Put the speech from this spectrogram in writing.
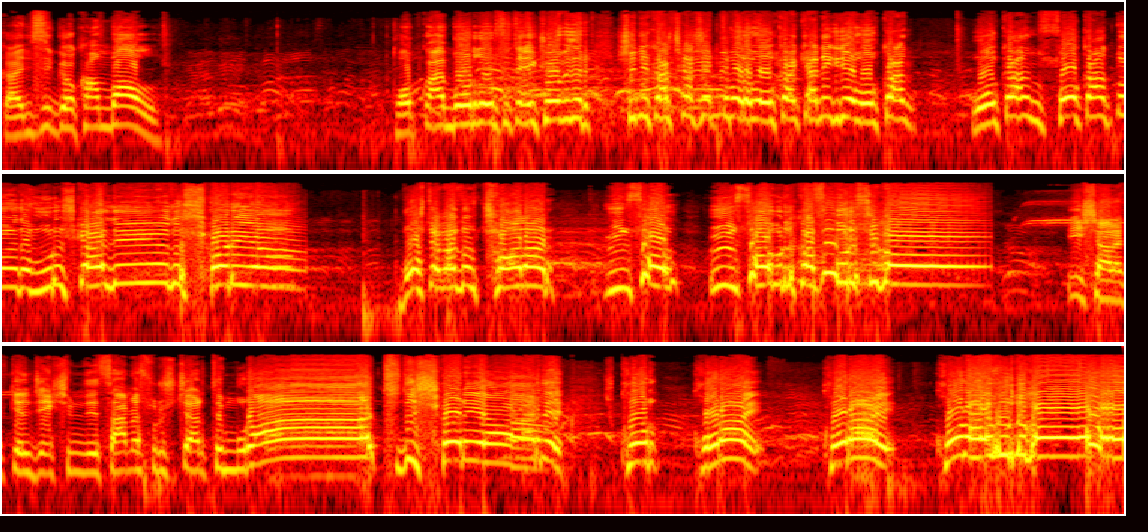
Kalecisi Gökhan Bal. Top kaybı orada orta tehlike. Şimdi kaç kaç yaptı bana Volkan kendi gidiyor Volkan. Volkan sol kanatta oynadı vuruş geldi dışarıya. Boşta kaldı Çağlar. Ünsal. Ünsal vurdu kafa vuruşu gol. İşaret gelecek şimdi serbest vuruş işareti Murat dışarıya. Verdi. こ、こらえ、こらえ、こらえ、フォルトゴー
